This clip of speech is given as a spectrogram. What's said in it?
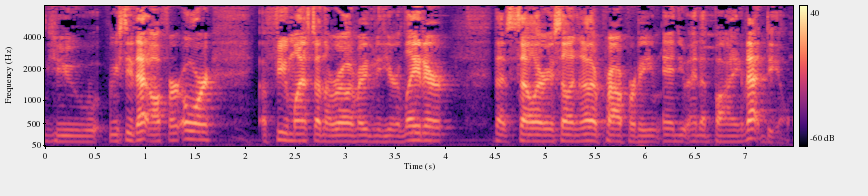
you receive that offer. Or a few months down the road, or even a year later, that seller is selling another property and you end up buying that deal.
